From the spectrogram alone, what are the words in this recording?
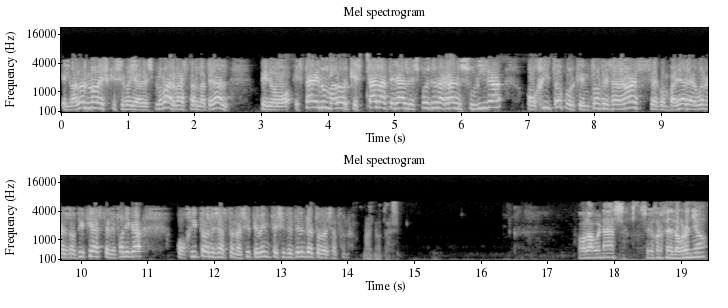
el valor no es que se vaya a desplomar, va a estar lateral. Pero estar en un valor que está lateral después de una gran subida, ojito, porque entonces además se acompañará de buenas noticias telefónica, ojito en esas zonas, 7.20, 7.30, toda esa zona. Más notas. Hola, buenas. Soy Jorge de Logroño.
